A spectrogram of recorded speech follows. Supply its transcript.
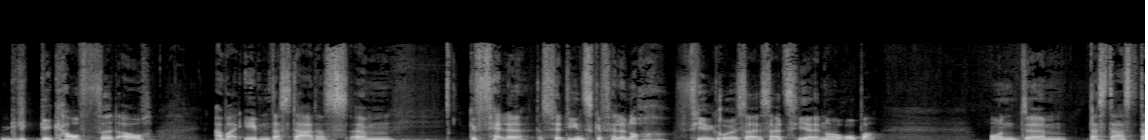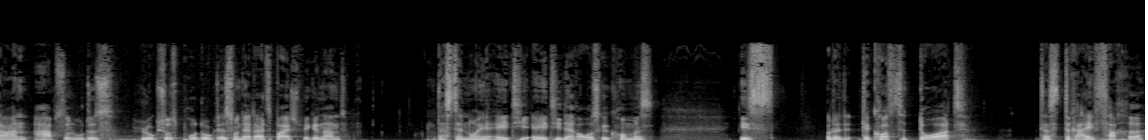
gekauft wird auch, aber eben, dass da das ähm, Gefälle, das Verdienstgefälle noch viel größer ist als hier in Europa und ähm, dass das da ein absolutes Luxusprodukt ist. Und er hat als Beispiel genannt, dass der neue AT80, der rausgekommen ist, ist oder der kostet dort das dreifache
